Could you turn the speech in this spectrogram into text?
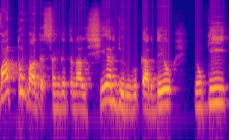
ਵੱਧ ਤੋਂ ਵੱਧ ਸੰਗਤ ਨਾਲ ਸ਼ੇਅਰ ਜ਼ਰੂਰ ਕਰ ਦਿਓ, ਕਿਉਂਕਿ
